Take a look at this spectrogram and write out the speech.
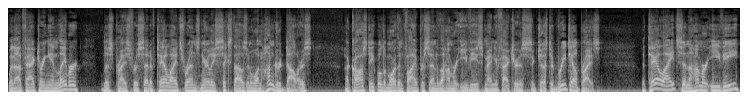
Without factoring in labor, list price for a set of taillights runs nearly $6,100, a cost equal to more than 5% of the Hummer EV's manufacturer's suggested retail price. The taillights in the Hummer EV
